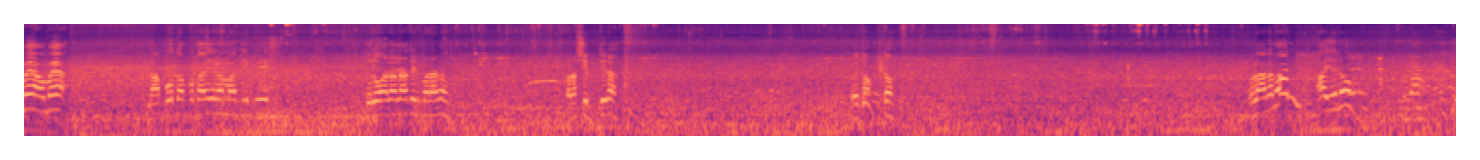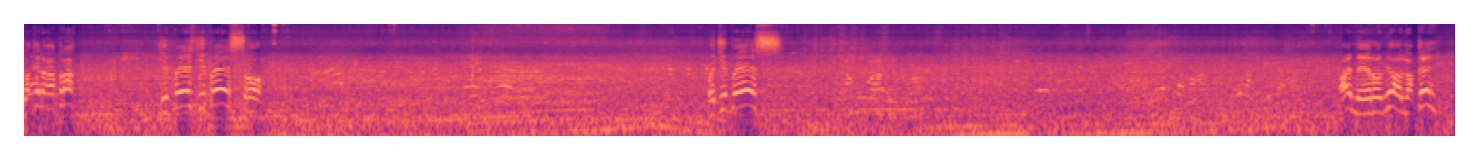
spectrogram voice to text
mamaya, mamaya. Nabutan po tayo ng mga GPS. Tulungan lang natin para ano. Para safety na. Ito, ito. Wala naman. Ayun oh. Laki nakatrack. GPS, GPS. Oh. May GPS. Ay, meron nga. Laki.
